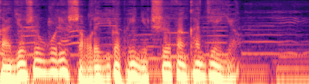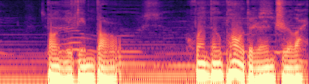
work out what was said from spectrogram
感觉生活里少了一个陪你吃饭、看电影、帮你拎包、换灯泡的人之外，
